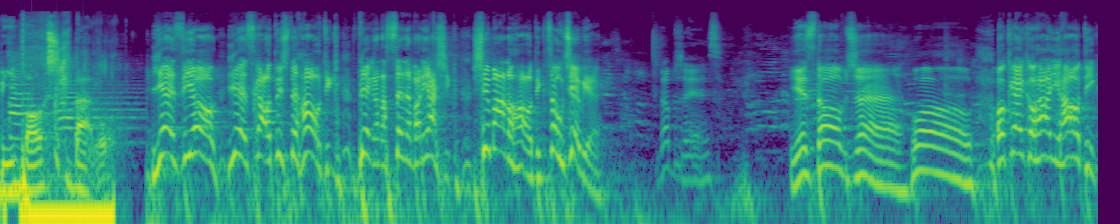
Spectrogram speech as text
Beatbox Battle. Jest jo, jest chaotyczny chaotik, biega na scenę wariasik. Siemano chaotik, co u ciebie? Dobrze jest. Jest dobrze, wow. Okej kochani, chaotik,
